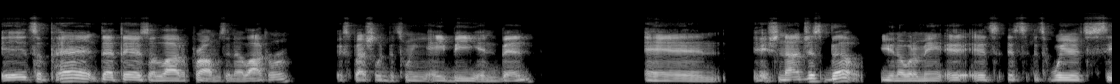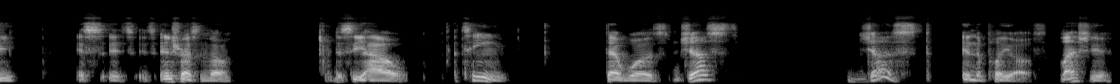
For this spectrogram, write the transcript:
It's apparent that there's a lot of problems in that locker room especially between AB and Ben. And it's not just Bell. You know what I mean? It, it's it's it's weird to see. It's it's it's interesting though to see how a team that was just just in the playoffs last year,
